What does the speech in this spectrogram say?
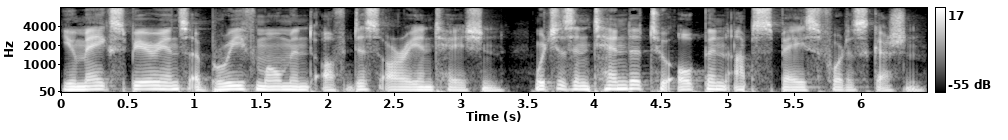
you may experience a brief moment of disorientation, which is intended to open up space for discussion.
